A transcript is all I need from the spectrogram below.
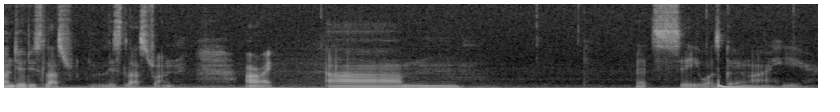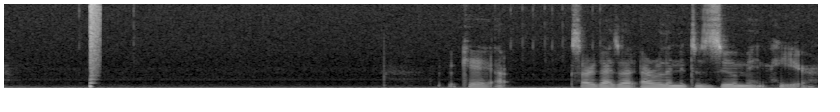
Undo this last this last one. All right. Um, let's see what's going on here. Okay. Uh, sorry guys, I, I really need to zoom in here.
